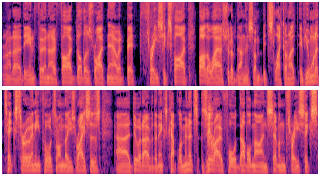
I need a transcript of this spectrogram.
Righto, the Inferno five dollars right now at Bet three six five. By the way, I should have done this. I'm a bit slack on it. If you want to text through any thoughts on these races, uh, do it over the next couple of minutes. Zero four double nine seven three six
